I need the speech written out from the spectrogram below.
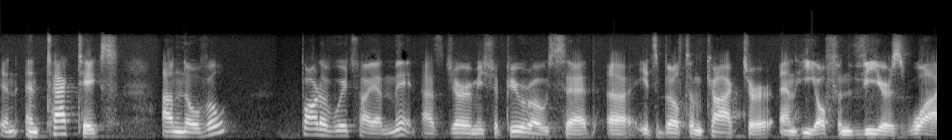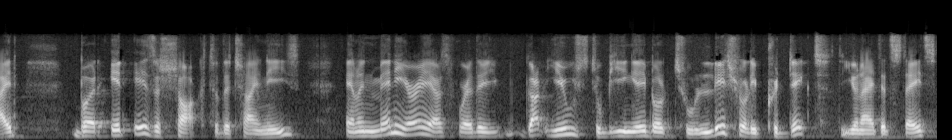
and, and tactics are novel, part of which I admit, as Jeremy Shapiro said, uh, it's built on character and he often veers wide. But it is a shock to the Chinese. And in many areas where they got used to being able to literally predict the United States,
